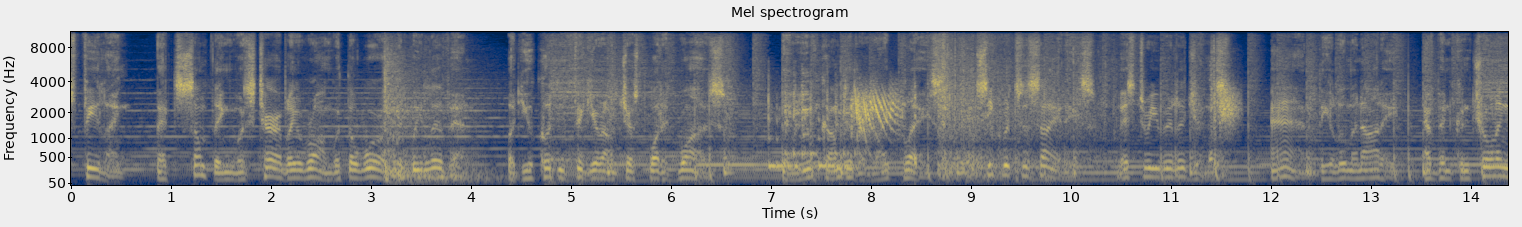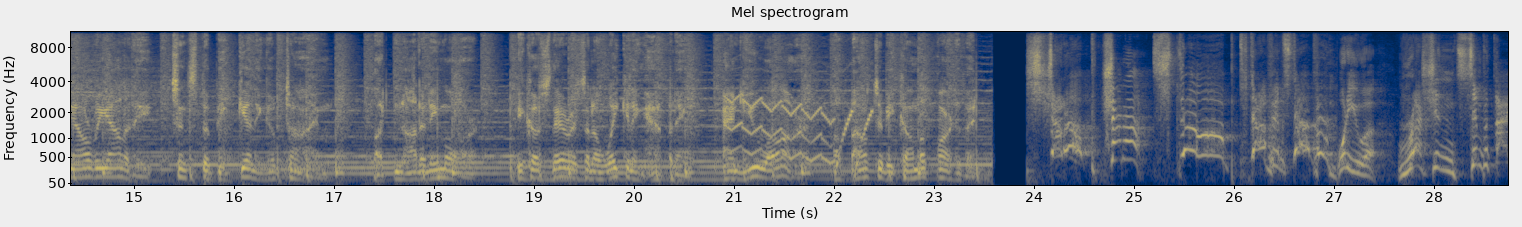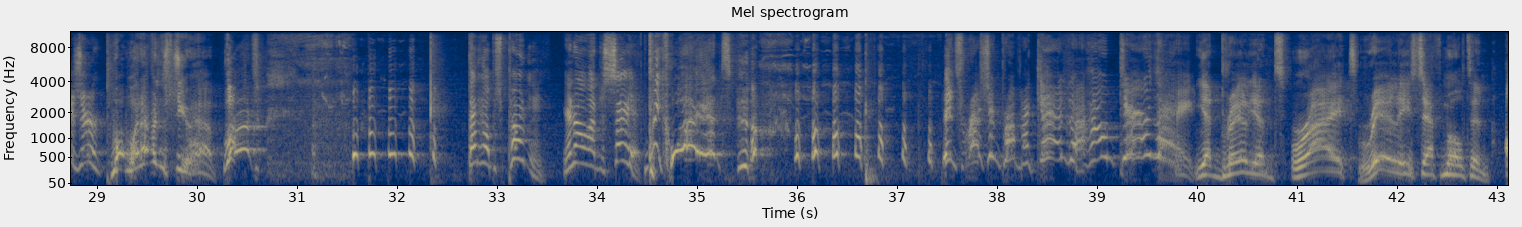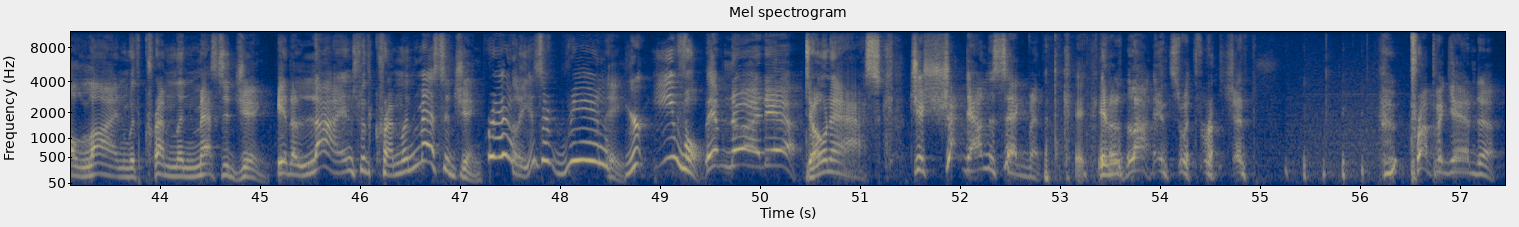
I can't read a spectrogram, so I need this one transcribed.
feeling that something was terribly wrong with the world that we live in, but you couldn't figure out just what it was. Then you've come to the right place. Secret societies, mystery religions, and the Illuminati have been controlling our reality since the beginning of time. But not anymore, because there is an awakening happening, and you are about to become a part of it. Shut up! Shut up! Stop! Him! Stop him! What are you, a Russian sympathizer? What, what evidence do you have? What? that helps Putin. You're not allowed to say it. Be quiet! It's Russian propaganda! How dare they? Yet brilliant. Right. Really, Seth Moulton. Align with Kremlin messaging. It aligns with Kremlin messaging. Really? Is it really? You're evil. They have no idea. Don't ask. Just shut down the segment. Okay. It aligns with Russian propaganda.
